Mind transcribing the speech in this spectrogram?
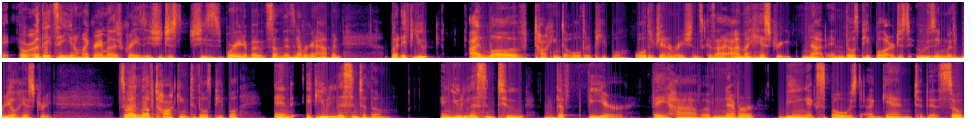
Eh, or, or they'd say, "You know, my grandmother's crazy. She just she's worried about something that's never going to happen." But if you I love talking to older people, older generations, because I'm a history nut and those people are just oozing with real history. So I love talking to those people. And if you listen to them and you listen to the fear they have of never being exposed again to this. So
